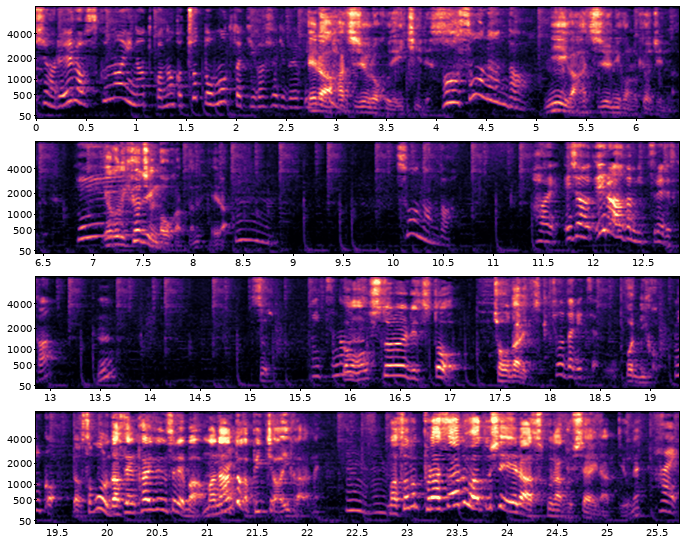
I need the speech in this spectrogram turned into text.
阪神あれエラー少ないなとかなんかちょっと思ってた気がしたけどやっぱエラー1位86で1位です。あそうなんだ。2位が82個の巨人なんで。逆に巨人が多かったねエラー。うん。そうなんだ。はい。えじゃあエラーが3つ目ですか？す3つの。出塁率と長打率。長打率。これ2個。2個。だからそこの打線改善すれば、まあ、なんとかピッチャーはいいからね、うんうん。まあ、そのプラスアルファとしてエラー少なくしたいなっていうね。はい。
